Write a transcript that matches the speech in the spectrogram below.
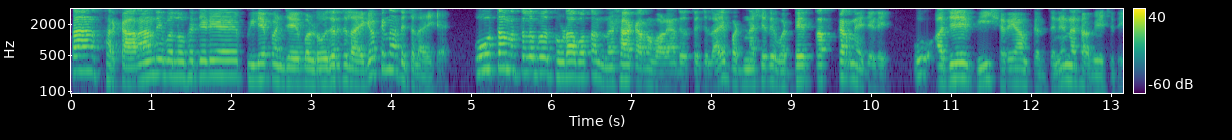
ਤਾਂ ਸਰਕਾਰਾਂ ਦੇ ਵੱਲੋਂ ਫਿਰ ਜਿਹੜੇ ਪੀਲੇ ਪੰਜੇ ਬਲਡੋਜ਼ਰ ਚਲਾਏ ਗਏ, ਉਹ ਕਿੰਨਾਂ ਤੇ ਚਲਾਏ ਗਏ? ਉਹ ਤਾਂ ਮਤਲਬ ਥੋੜਾ ਬਹੁਤਾ ਨਸ਼ਾ ਕਰਨ ਵਾਲਿਆਂ ਦੇ ਉੱਤੇ ਚਲਾਏ ਵੱਡ ਨਸ਼ੇ ਦੇ ਵੱਡੇ ਤਸਕਰ ਨੇ ਜਿਹੜੇ। ਉਹ ਅਜੇ ਵੀ ਸ਼ਰੇਆਮ ਫਿਰਦੇ ਨੇ ਨਸ਼ਾ ਵੇਚਦੇ।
